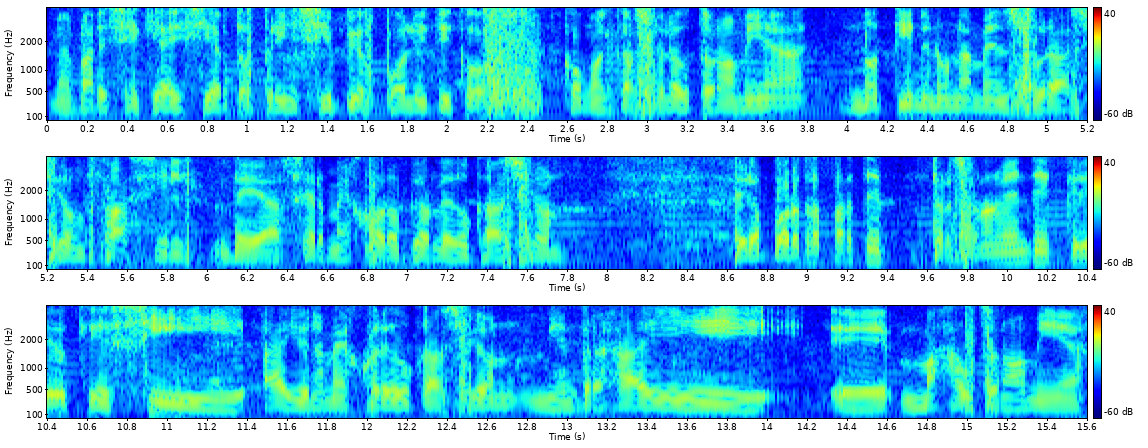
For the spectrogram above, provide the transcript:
Me parece que hay ciertos principios políticos, como el caso de la autonomía, no tienen una mensuración fácil de hacer mejor o peor la educación. Pero por otra parte, personalmente creo que sí hay una mejor educación mientras hay eh, más autonomía.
